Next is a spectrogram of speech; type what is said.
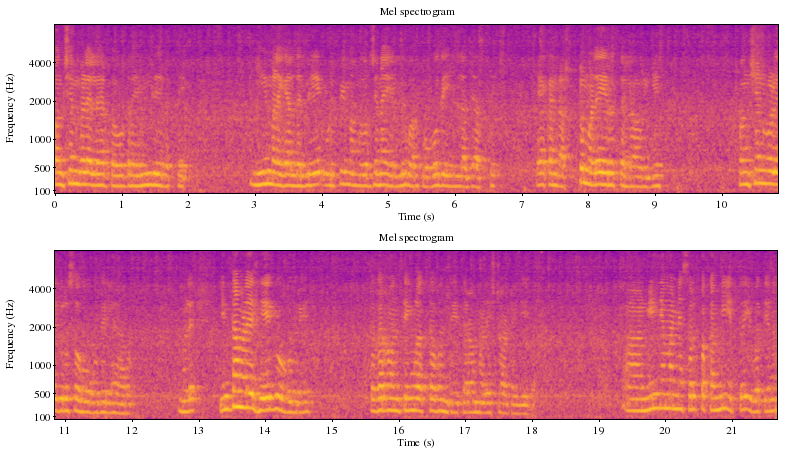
ಫಂಕ್ಷನ್ಗಳೆಲ್ಲ ಇರ್ತಾವೆ ಡ್ರೈವಿಂಗ್ ಇರುತ್ತೆ. ಈ ಮಳೆಗಾಲದಲ್ಲಿ ಉಡುಪಿ, ಮಂಗಳೂರು ಜನ ಎಲ್ಲಿ ಹೊರಗೆ ಹೋಗೋದೇ ಇಲ್ಲ ಜಾಸ್ತಿ. ಯಾಕಂದ್ರೆ ಅಷ್ಟು ಮಳೆ ಇರುತ್ತಲ್ಲ ಅವರಿಗೆ. ಫಂಕ್ಷನ್ಗಳಿದ್ರೂ ಸಹ ಹೋಗೋದಿಲ್ಲ ಯಾರು. ಮಳೆ, ಇಂಥ ಮಳೆಯಲ್ಲಿ ಹೇಗೆ ಹೋಗೋದ್ರಿ? ಸಾಧಾರಣ ಒಂದು ತಿಂಗಳಾಗ್ತಾ ಬಂತು ಈ ಥರ ಮಳೆ ಸ್ಟಾರ್ಟ್ ಆಗಿ ಈಗ. ನಿನ್ನೆ ಮೊನ್ನೆ ಸ್ವಲ್ಪ ಕಮ್ಮಿ ಇತ್ತು, ಇವತ್ತೇನೋ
